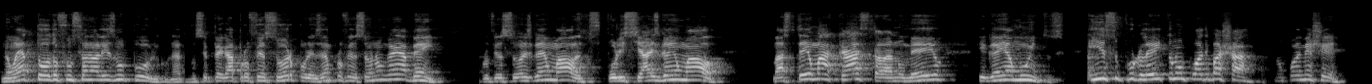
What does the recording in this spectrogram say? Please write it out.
Não é todo o funcionalismo público. Né? Você pegar professor, por exemplo, professor não ganha bem. Professores ganham mal, os policiais ganham mal. Mas tem uma casta lá no meio que ganha muitos. Isso, por lei, tu não pode baixar, não pode mexer.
